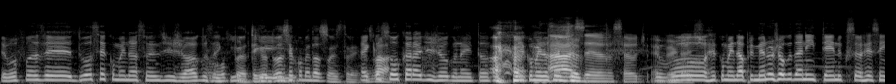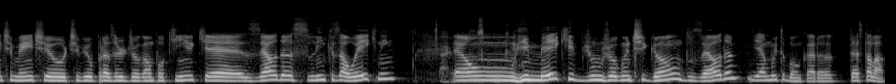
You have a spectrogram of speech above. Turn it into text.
Eu vou fazer duas recomendações de jogos aqui. Opa, eu tenho que- duas recomendações também. É que eu sou o cara de jogo, né? Então tem recomendações Ah, de jogo. você, você é, o- é eu verdade. vou recomendar primeiro o jogo da Nintendo que saiu recentemente. Eu tive o prazer de jogar um pouquinho, que é Zelda's Link's Awakening. É um remake de um jogo antigão do Zelda e é muito bom, cara. Testa lá.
